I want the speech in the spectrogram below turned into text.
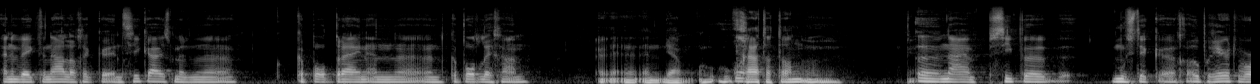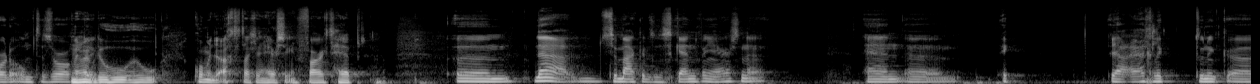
En een week daarna lag ik eh, in het ziekenhuis met een kapot brein en een kapot lichaam. En, en, ja, hoe, Ja. gaat dat dan? Eh, nou, in principe moest ik eh, geopereerd worden om te zorgen. Maar ik dat- bedoel, hoe, hoe kom je erachter dat je een herseninfarct hebt? Ehm, nou, ja, ze maken dus een scan van je hersenen. En ehm, ik, ja, eigenlijk toen ik eh,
